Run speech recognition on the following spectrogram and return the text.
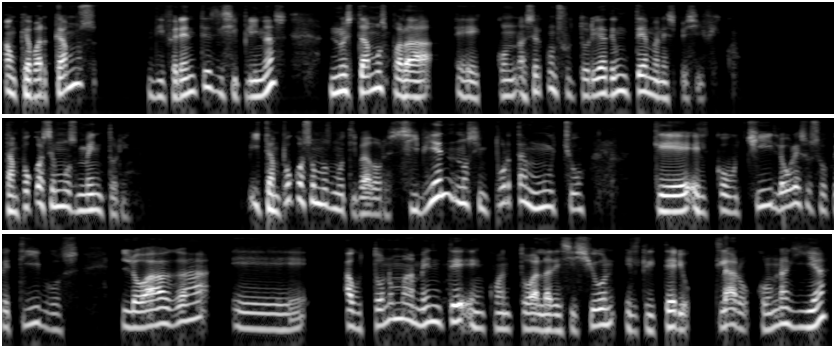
aunque abarcamos diferentes disciplinas, no estamos para eh, hacer consultoría de un tema en específico. Tampoco hacemos mentoring y tampoco somos motivadores. Si bien nos importa mucho que el coachee logre sus objetivos, lo haga eh, autónomamente en cuanto a la decisión, el criterio, claro, con una guía,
